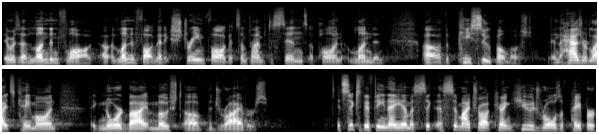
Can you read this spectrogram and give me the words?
there was a London fog, a London fog, that extreme fog that sometimes descends upon London, uh, the pea soup almost. And the hazard lights came on, ignored by most of the drivers. At 6:15 a.m., a, a semi truck carrying huge rolls of paper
